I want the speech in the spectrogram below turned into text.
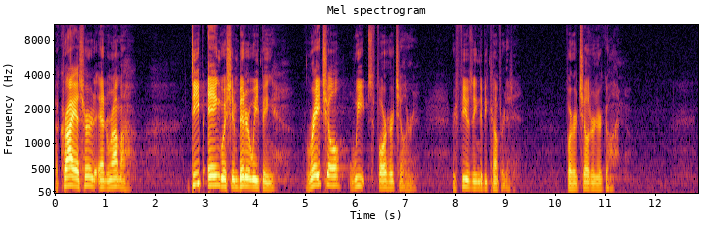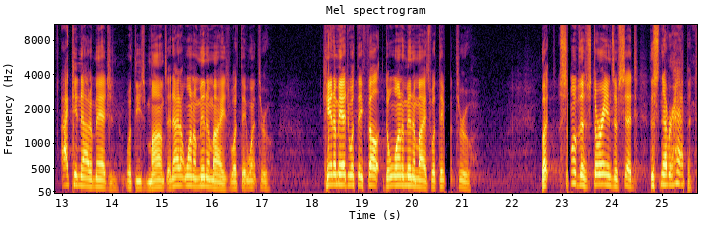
A cry is heard in Ramah, deep anguish and bitter weeping. Rachel weeps for her children refusing to be comforted, for her children are gone. I cannot imagine what these moms, and I don't want to minimize what they went through. Can't imagine what they felt, don't want to minimize what they went through. But some of the historians have said this never happened.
